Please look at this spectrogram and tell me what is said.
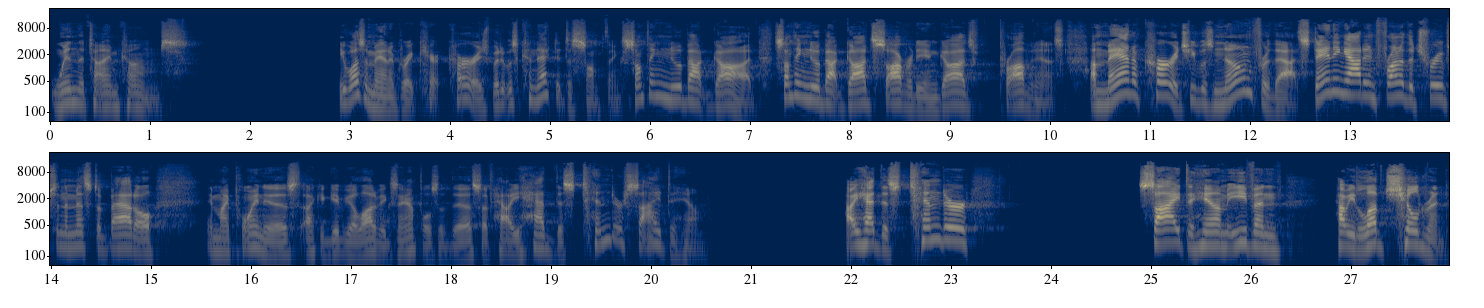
when the time comes. He was a man of great courage, but it was connected to something. Something new about God, something new about God's sovereignty and God's providence. A man of courage. He was known for that, standing out in front of the troops in the midst of battle. And my point is, I could give you a lot of examples of this, of how he had this tender side to him. How he had this tender side to him, even how he loved children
